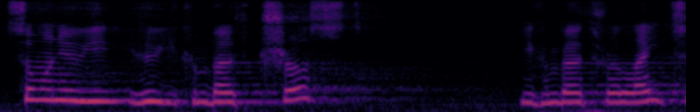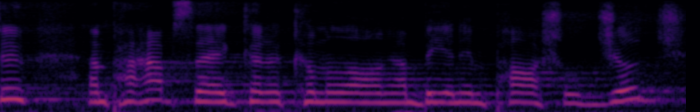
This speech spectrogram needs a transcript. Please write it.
Someone who you, who you can both trust, you can both relate to, and perhaps they're going to come along and be an impartial judge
